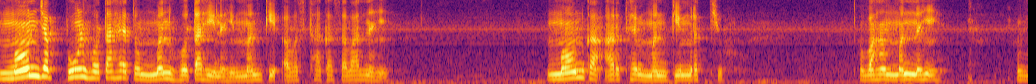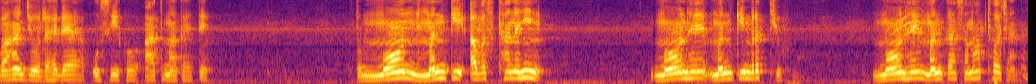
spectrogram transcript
मौन जब पूर्ण होता है तो मन होता ही नहीं। मन की अवस्था का सवाल नहीं। मौन का अर्थ है मन की मृत्यु। वहाँ मन नहीं है। वहाँ जो रह गया, उसी को आत्मा कहते हैं। तो मौन मन की अवस्था नहीं है। मौन है मन की मृत्यु। मौन है मन का समाप्त हो जाना।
